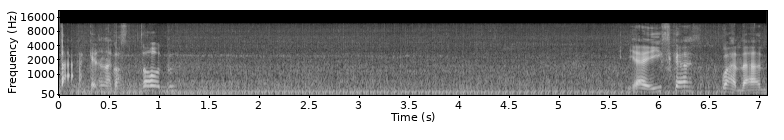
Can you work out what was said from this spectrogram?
Tá, aquele negócio todo. E aí fica guardado.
